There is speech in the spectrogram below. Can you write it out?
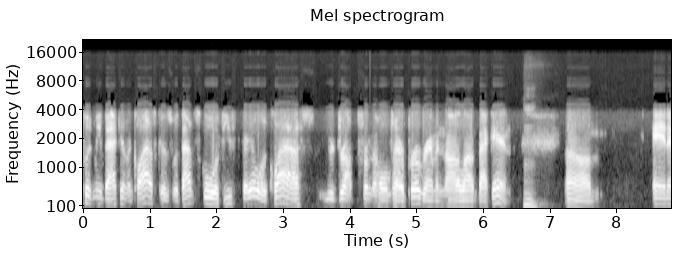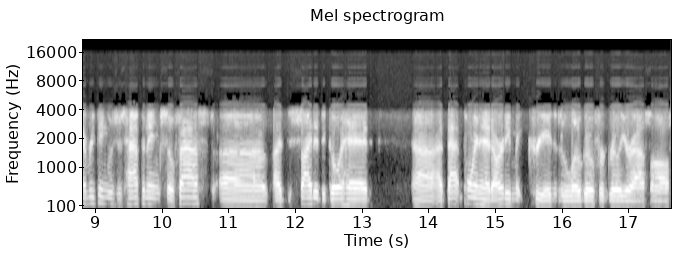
put me back in the class. Because with that school, if you fail a class, you're dropped from the whole entire program and not allowed back in. Hmm. Um, and everything was just happening so fast. Uh, I decided to go ahead. Uh, at that point, I had already created a logo for Grill Your Ass Off.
